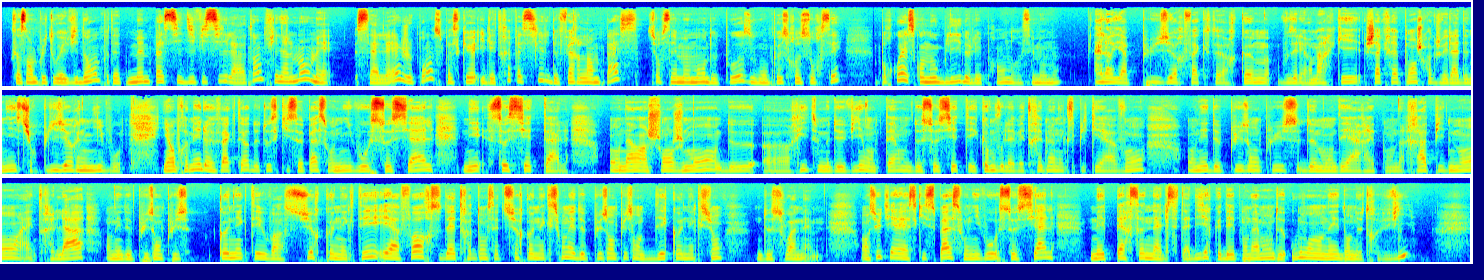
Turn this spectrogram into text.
Ça semble plutôt évident, peut-être même pas si difficile à atteindre finalement, mais ça l'est, je pense, parce qu'il est très facile de faire l'impasse sur ces moments de pause où on peut se ressourcer. Pourquoi est-ce qu'on oublie de les prendre, ces moments? Alors il y a plusieurs facteurs. Comme vous allez remarquer, chaque réponse, je crois que je vais la donner sur plusieurs niveaux. Il y a en premier le facteur de tout ce qui se passe au niveau social, mais sociétal. On a un changement de euh, rythme de vie en termes de société. Comme vous l'avez très bien expliqué avant, on est de plus en plus demandé à répondre rapidement, à être là. On est de plus en plus connecté, voire surconnecté, et à force d'être dans cette surconnexion, on est de plus en plus en déconnexion de soi-même. Ensuite, il y a ce qui se passe au niveau social, mais personnel, c'est-à-dire que dépendamment de où on est dans notre vie,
